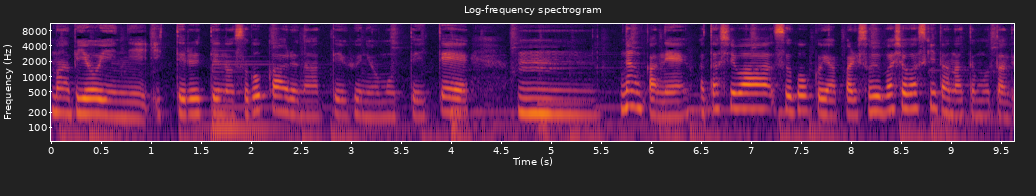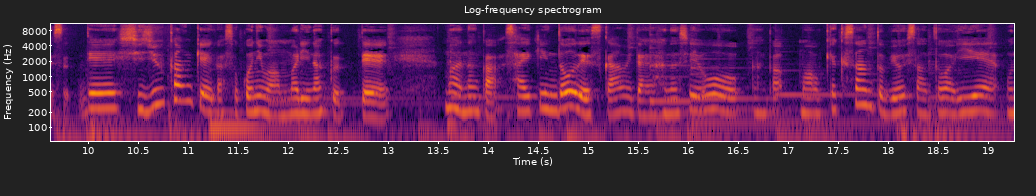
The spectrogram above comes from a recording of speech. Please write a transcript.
まあ、美容院に行ってるっていうのすごくあるなっていうふうに思っていてうんなんかね私はすごくやっぱりそういう場所が好きだなって思ったんです。で始終関係がそこにはあんまりなくってまあなんか最近どうですかみたいな話をなんかまあお客さんと美容師さんとはいえ同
